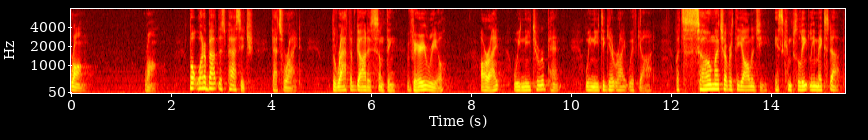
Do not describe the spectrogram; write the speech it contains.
Wrong. Wrong. But what about this passage? That's right. The wrath of God is something very real. All right? We need to repent. We need to get right with God. But so much of our theology is completely mixed up.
